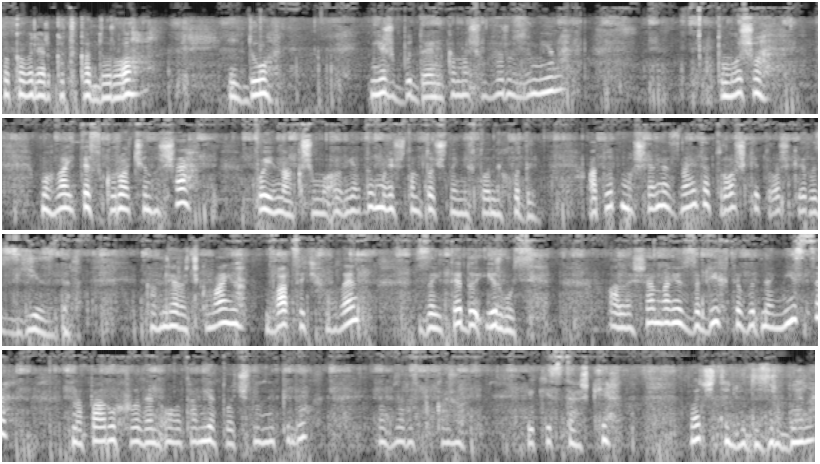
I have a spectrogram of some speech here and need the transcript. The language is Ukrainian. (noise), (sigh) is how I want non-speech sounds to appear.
То кавалерка така дорога. Йду між будинками, щоб ви розуміли. Тому що могла йти скорочено ще по-інакшому, але я думаю, що там точно ніхто не ходив. А тут машини, знаєте, трошки-трошки роз'їздили. Кавалерочка, маю 20 хвилин зайти до Ірусі. Але ще маю забігти в одне місце на пару хвилин. О, там я точно не піду. Я вам зараз покажу, які стежки. Бачите, люди зробили.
